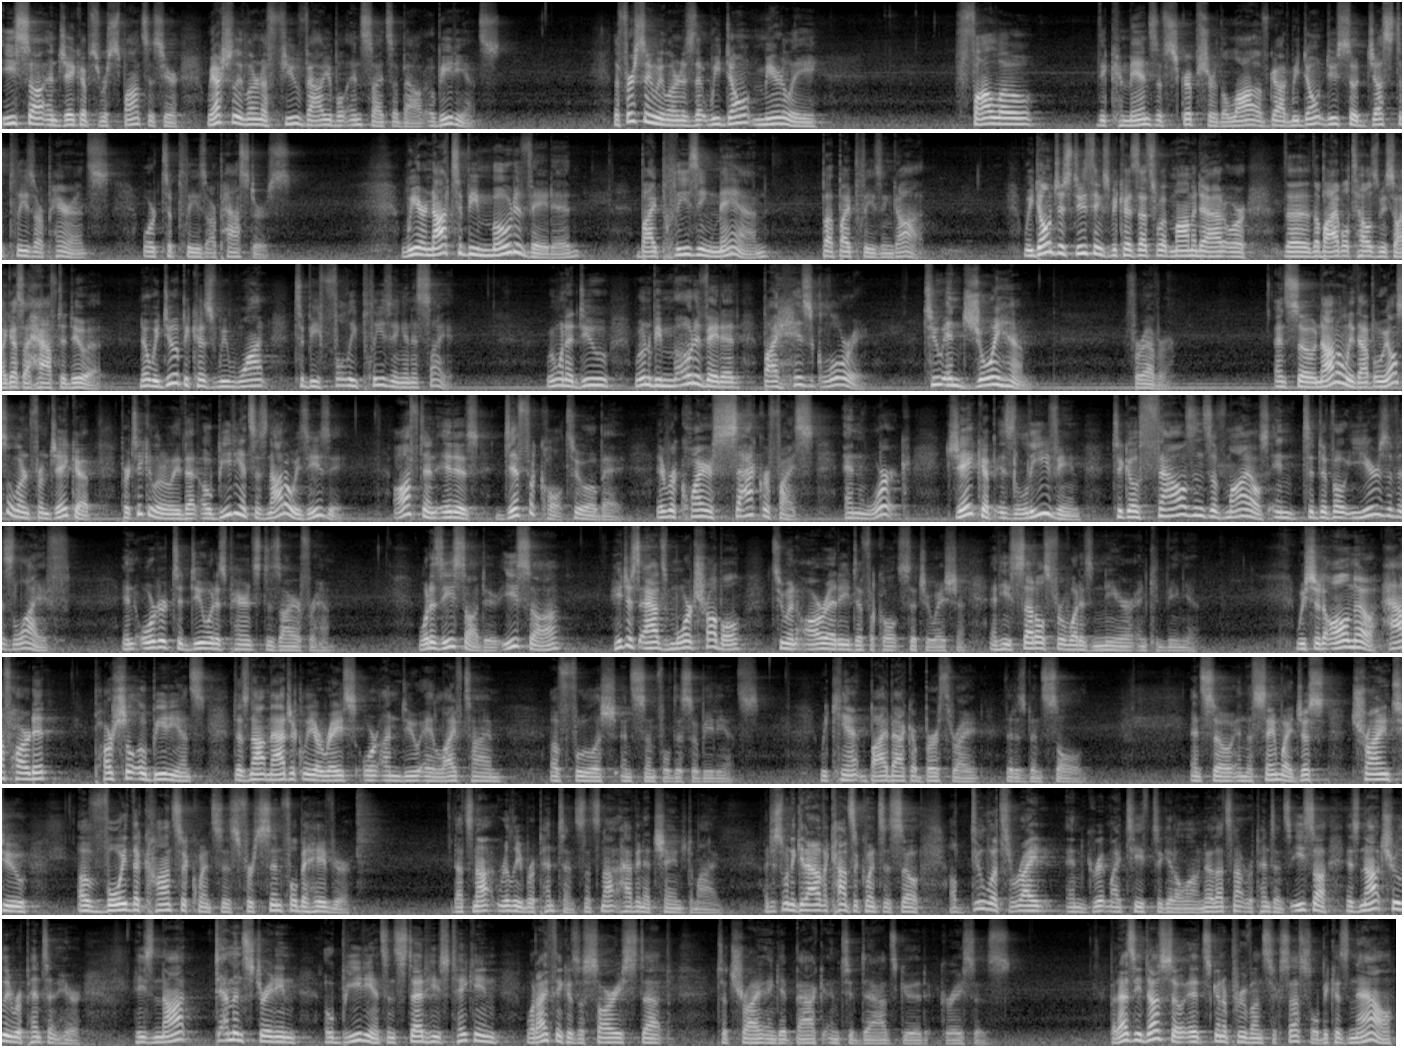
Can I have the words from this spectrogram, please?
Esau and Jacob's responses here, we actually learn a few valuable insights about obedience. The first thing we learn is that we don't merely follow the commands of Scripture, the law of God. We don't do so just to please our parents or to please our pastors. We are not to be motivated by pleasing man, but by pleasing God. We don't just do things because that's what mom and dad or the, the Bible tells me, so I guess I have to do it. No, we do it because we want to be fully pleasing in His sight. We want to do, we want to be motivated by His glory, to enjoy Him forever. And so, not only that, but we also learn from Jacob, particularly, that obedience is not always easy. Often it is difficult to obey, it requires sacrifice and work. Jacob is leaving to go thousands of miles and to devote years of his life in order to do what his parents desire for him. What does Esau do? Esau, he just adds more trouble to an already difficult situation, and he settles for what is near and convenient. We should all know half hearted, partial obedience does not magically erase or undo a lifetime of foolish and sinful disobedience. We can't buy back a birthright that has been sold. And so, in the same way, just trying to avoid the consequences for sinful behavior, that's not really repentance. That's not having a changed mind. I just want to get out of the consequences, so I'll do what's right and grit my teeth to get along. No, that's not repentance. Esau is not truly repentant here. He's not demonstrating obedience. Instead, he's taking what I think is a sorry step to try and get back into dad's good graces. But as he does so, it's going to prove unsuccessful because now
